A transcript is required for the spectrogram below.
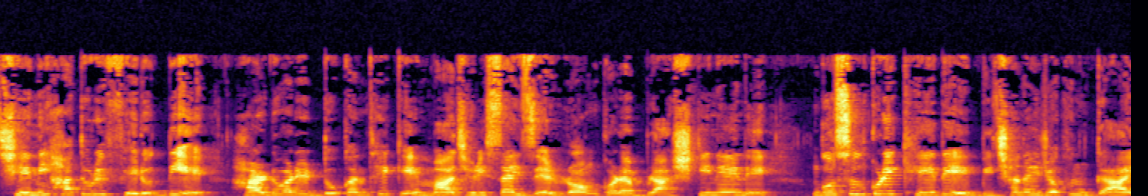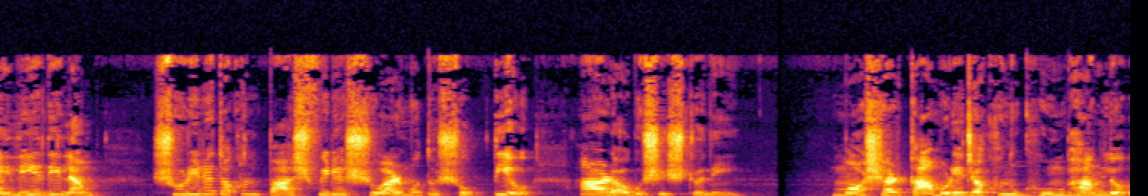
ছেনি হাতুড়ি ফেরত দিয়ে হার্ডওয়ারের দোকান থেকে মাঝারি সাইজের রং করা ব্রাশ কিনে এনে গোসল করে খেয়ে দিয়ে বিছানায় যখন গায়ে লিয়ে দিলাম, শরীরে তখন পাশ ফিরে শোয়ার মতো শক্তিও আর অবশিষ্ট নেই। মশার কামড়ে যখন ঘুম ভাঙল,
